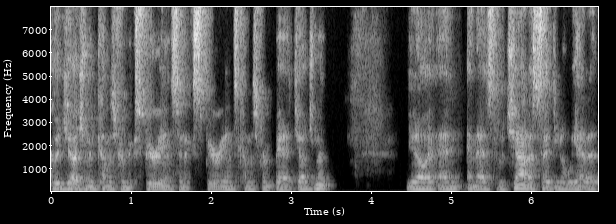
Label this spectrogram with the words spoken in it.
"Good judgment comes from experience, and experience comes from bad judgment." You know, and and as Luciana said, you know, we had a,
